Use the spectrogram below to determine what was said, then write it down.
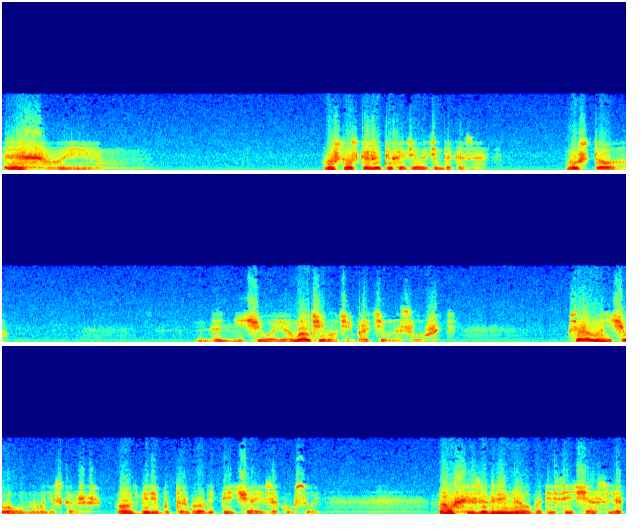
Эх вы... Ну что, скажи, ты хотел этим доказать? Ну что? Да ничего я... Молчи, молчи, противно слушать. Все равно ничего умного не скажешь. Вот, бери бутерброды, пей чай и закусывай. Ох, и загремел бы ты сейчас лет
